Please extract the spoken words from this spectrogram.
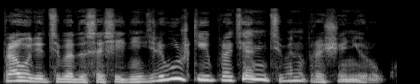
проводит тебя до соседней деревушки и протянет тебе на прощание руку.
